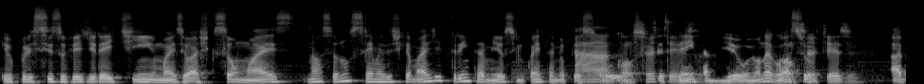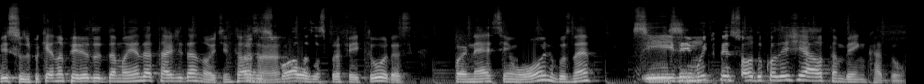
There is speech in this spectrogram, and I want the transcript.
eu preciso ver direitinho, mas eu acho que são mais. Nossa, eu não sei, mas acho que é mais de 30 mil, 50 mil Ah, pessoas, com certeza. 60 mil. É um Com negócio certeza. absurdo, porque é no período da manhã, da tarde e da noite. Então, as Aham. escolas, as prefeituras fornecem o ônibus, né? Sim, e vem sim. muito pessoal do colegial também, Cadu.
